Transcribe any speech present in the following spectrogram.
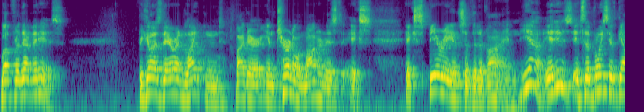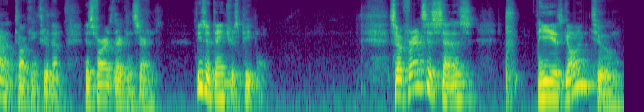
Well, for them it is, because they're enlightened by their internal modernist ex- experience of the divine. Yeah, it is. It's the voice of God talking through them, as far as they're concerned. These are dangerous people. So Francis says he is going to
